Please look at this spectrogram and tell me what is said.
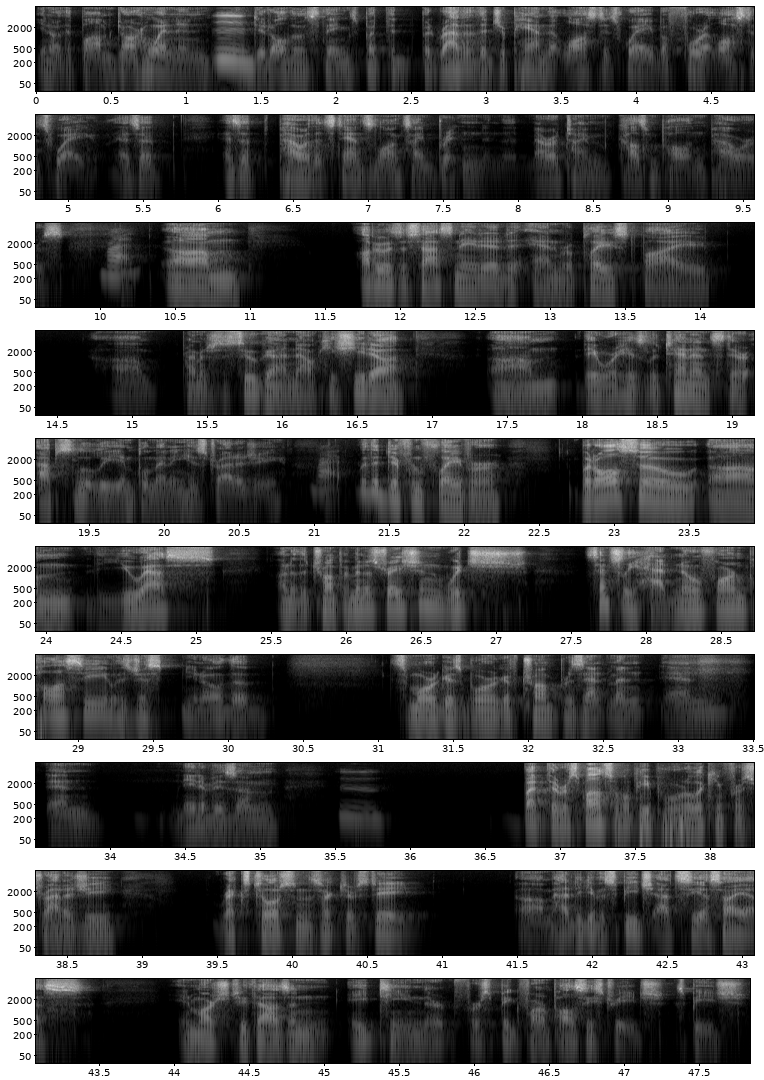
you know that bombed Darwin and, and did all those things, but the, but rather the Japan that lost its way before it lost its way as a as a power that stands alongside Britain and the maritime cosmopolitan powers. Right. Um, Abe was assassinated and replaced by um, Prime Minister Suga and now Kishida. Um, they were his lieutenants. They're absolutely implementing his strategy Right. with a different flavor, but also um, U.S. under the Trump administration, which essentially had no foreign policy. It was just you know the smorgasbord of Trump resentment and and nativism. But the responsible people were looking for strategy. Rex Tillerson, the Secretary of State, um, had to give a speech at CSIS in March 2018, their first big foreign policy speech, speech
